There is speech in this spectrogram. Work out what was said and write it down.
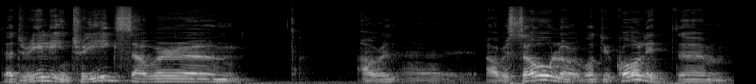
that really intrigues our um, our uh, our soul or what you call it. Um,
